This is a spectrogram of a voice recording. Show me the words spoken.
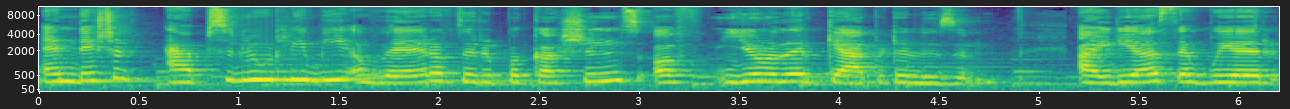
And they should absolutely be aware of the repercussions of you know their capitalism. Ideas that we are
